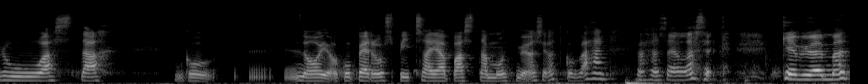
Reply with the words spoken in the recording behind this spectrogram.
ruuasta, niin kuin, no joku peruspizza ja pasta, mutta myös jotkut vähän, vähän sellaiset kevyemmät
